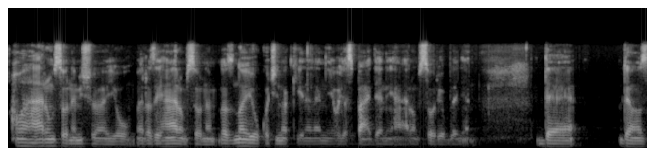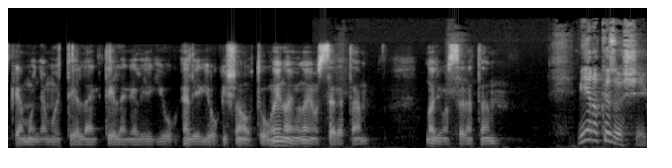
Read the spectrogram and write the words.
ha háromszor nem is olyan jó, mert azért háromszor nem, az nagyon jó kocsinak kéne lennie, hogy a Spidernél háromszor jobb legyen. De, de azt kell mondjam, hogy tényleg, tényleg elég jó, elég jó kis autó. Én nagyon-nagyon szeretem. Nagyon szeretem. Milyen a közösség?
